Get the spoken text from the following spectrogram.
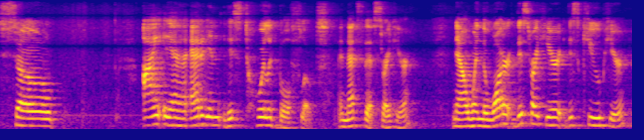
So I uh, added in this toilet bowl float, and that's this right here. Now, when the water, this right here, this cube here,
